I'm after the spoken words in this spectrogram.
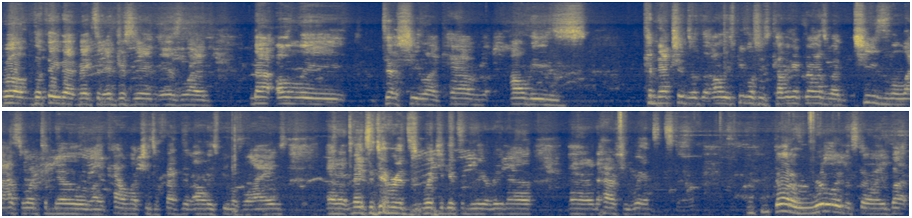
well, the thing that makes it interesting is like not only does she like have all these connections with all these people she's coming across, but she's the last one to know like how much she's affected all these people's lives, and it makes a difference when she gets into the arena and how she wins and stuff. Mm-hmm. Don't want to ruin the story, but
